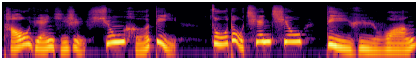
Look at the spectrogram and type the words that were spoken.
桃园一日兄和弟，祖斗千秋帝与王。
